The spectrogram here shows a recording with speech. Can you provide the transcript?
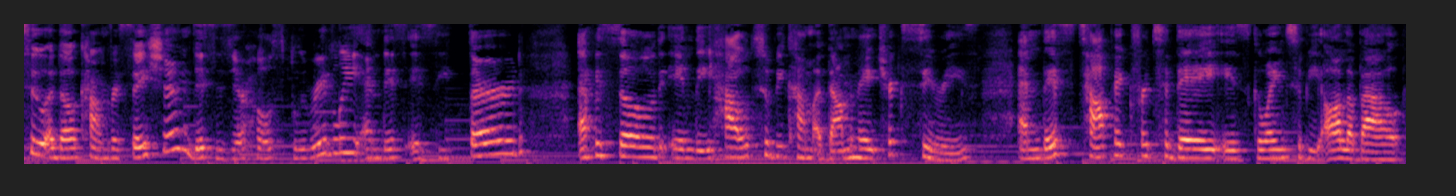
to Adult Conversation. This is your host, Blue Ridley, and this is the third episode in the How to Become a Dominatrix series. And this topic for today is going to be all about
